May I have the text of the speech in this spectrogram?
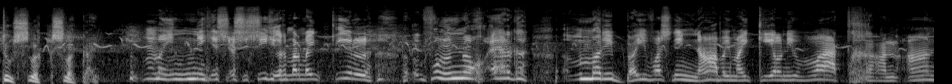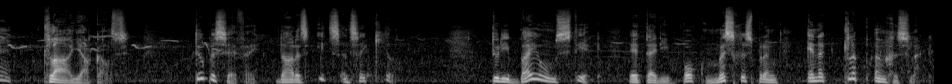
Toe sluk sluk hy. My neus is seer, maar my keel voel nog erger. Maar die by was nie naby my keel nie. Wat gaan aan? Klaar Jakkals. Toe besef hy daar is iets in sy keel. Toe die by hom steek, het hy die bok misgespring en 'n klip ingesluk.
